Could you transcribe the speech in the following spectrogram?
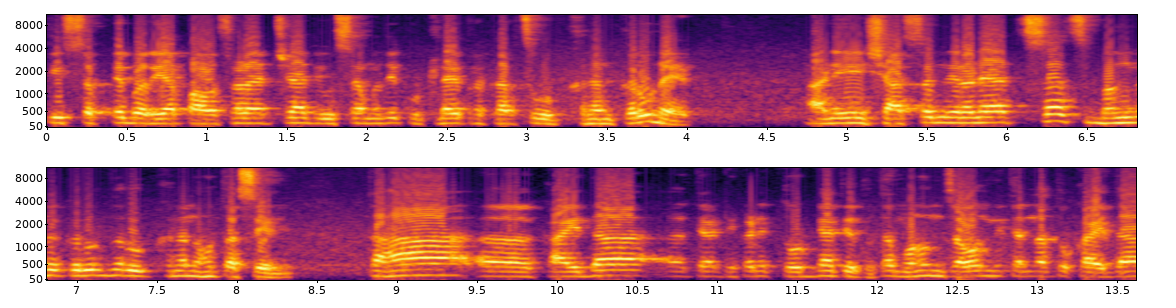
तीस सप्टेंबर या पावसाळ्याच्या दिवसामध्ये कुठल्याही प्रकारचं उत्खनन करू नये. आणि शासन निर्णयाचाच भंग करून जर उत्खनन होत असेल तर हा कायदा त्या ठिकाणी तोडण्यात येत होता. म्हणून जाऊन मी त्यांना तो कायदा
